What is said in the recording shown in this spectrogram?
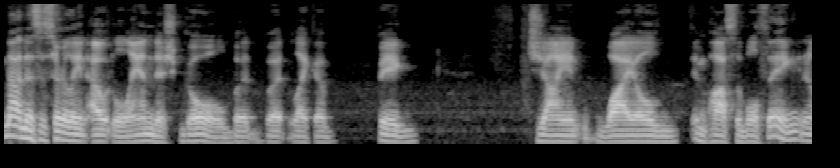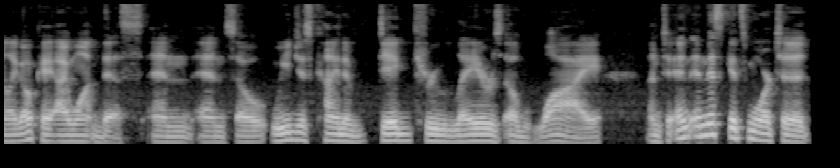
not necessarily an outlandish goal, but but like a big, giant, wild, impossible thing, and they're like, okay, I want this, and and so we just kind of dig through layers of why, until and and this gets more to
